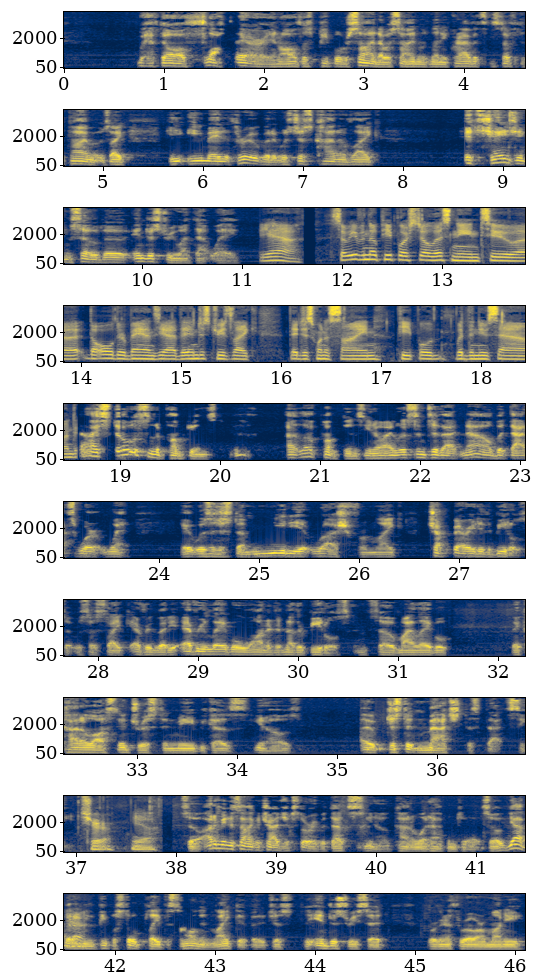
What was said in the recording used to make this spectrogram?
we have to all flock there. And all those people were signed. I was signed with Lenny Kravitz and stuff at the time. It was like he, he made it through, but it was just kind of like it's changing. So the industry went that way. Yeah. So even though people are still listening to uh, the older bands, yeah, the industry's like they just want to sign people with the new sound. I still listen to Pumpkins. I love Pumpkins. You know, I listen to that now, but that's where it went. It was just an immediate rush from like Chuck Berry to the Beatles. It was just like everybody, every label wanted another Beatles, and so my label, they kind of lost interest in me because you know I just didn't match this that scene. Sure, yeah. So I don't mean to sound like a tragic story, but that's you know kind of what happened to it. So yeah, but Yeah. I mean, people still played the song and liked it, but it just the industry said we're going to throw our money,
